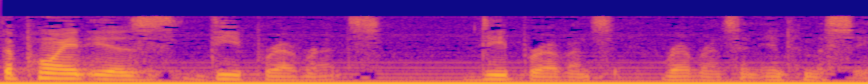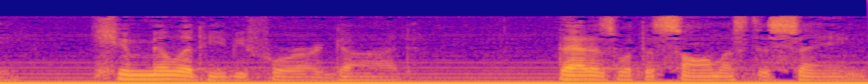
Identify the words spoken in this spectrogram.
the point is deep reverence, deep reverence, reverence and intimacy, humility before our God. That is what the psalmist is saying.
